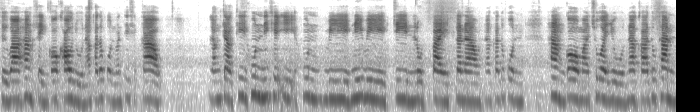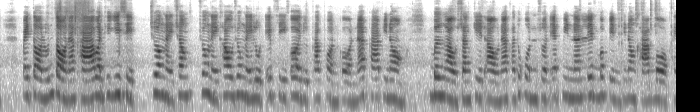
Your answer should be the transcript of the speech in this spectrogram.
ถือว่าห้างเซ็งก็เข้าอยู่นะคะ ทุกคนวันที่19หลังจากที่หุ้นนิเคอีหุ้นวีนิวีจีนหลุดไประนาวนะคะ ทุกคน ห้างก็มาช่วยอยู่นะคะ ทุกท่านไปต่อลุ้นต่อนะคะ วันที่ 20 ช่วงไหนช่องช่วงไหนเข้าช่วงไหนหลุด FC ก็หยุดพักผ่อนก่อนนะคะพี่น้องเบิ่งเอาสังเกตเอานะคะ ทุกคนส่วนแอดมินนั้นเล่นบ่เป็นพี่น้องขาบอกให้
